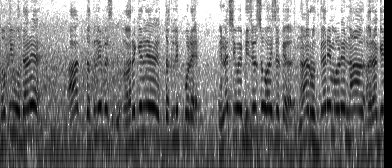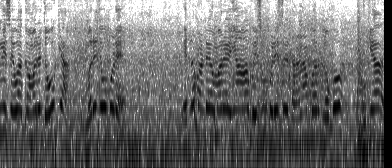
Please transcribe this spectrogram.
સૌથી વધારે આ તકલીફ, આરોગ્યને તકલીફ પડે. એના સિવાય બીજું શું હોઈ શકે? ના રોજગારી મળે, ના આરોગ્યની સેવા, તો અમારે જવું ક્યાં? મરી જવું પડે. એટલા માટે અમારે અહીંયા બેસવું પડે છે. ધારણા પર લોકો ભૂખ્યા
